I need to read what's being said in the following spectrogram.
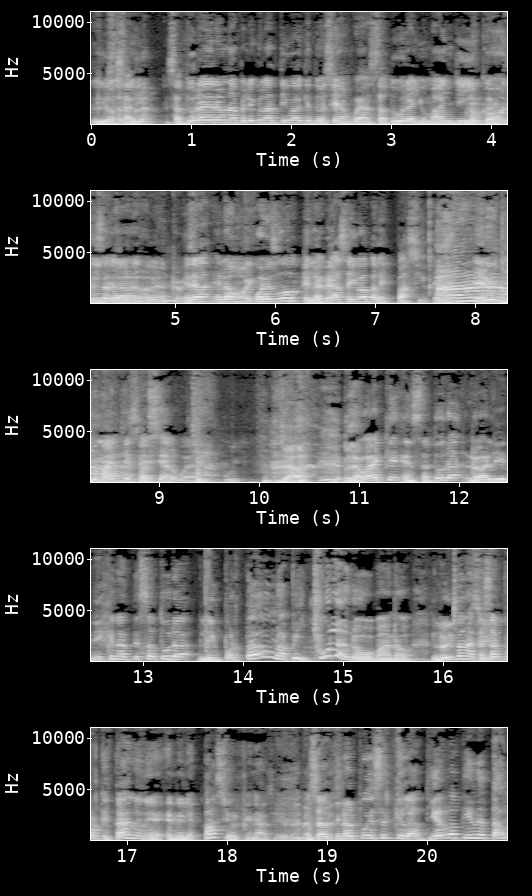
¿Qué es los Satura? Satura era una película antigua que te decían, weón, Satura, Yumanji, Nunca icónica. Satura, no, weón. nunca vi Era, era un juego que la era- casa iba para el espacio. Era, un- Ah, era un Jumanji sí. espacial, weón. Ya, uy. Ya. La weá es que en Satura, los alienígenas de Satura le importaba una pichula a los humanos. Lo iban a Sí. cazar porque estaban en el, en el espacio al final. Sí, o sea, al final ser. puede ser que la Tierra tiene tan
